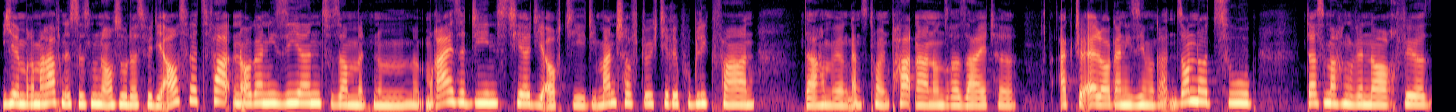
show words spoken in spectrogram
hier in Bremerhaven ist es nun auch so, dass wir die Auswärtsfahrten organisieren, zusammen mit einem, mit einem Reisedienst hier, die auch die, die Mannschaft durch die Republik fahren. Da haben wir einen ganz tollen Partner an unserer Seite. Aktuell organisieren wir gerade einen Sonderzug. Das machen wir noch. Wir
